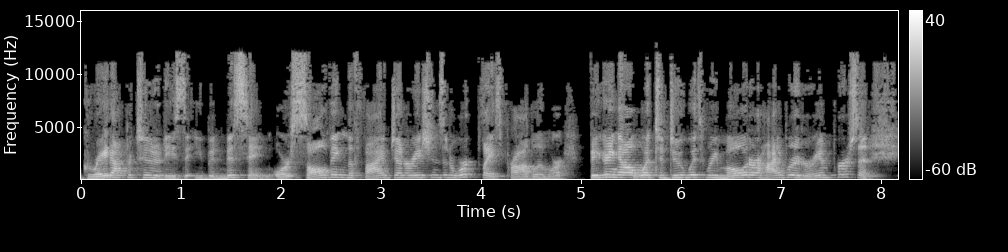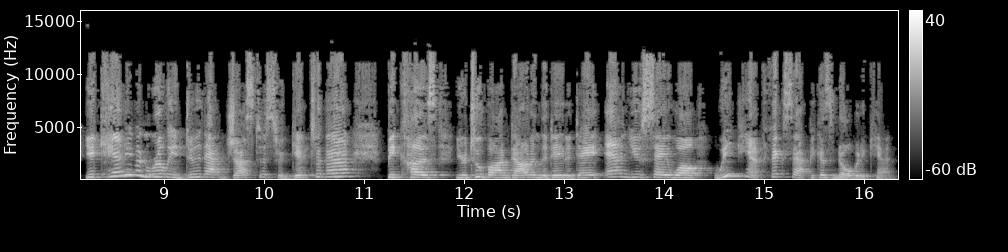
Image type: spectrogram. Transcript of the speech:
great opportunities that you've been missing or solving the five generations in a workplace problem or figuring out what to do with remote or hybrid or in person. You can't even really do that justice or get to that because you're too bogged down in the day to day. And you say, well, we can't fix that because nobody can.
